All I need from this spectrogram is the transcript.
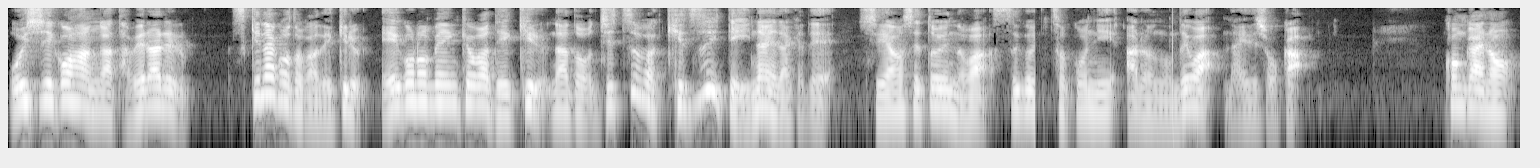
美味しいご飯が食べられる、好きなことができる、英語の勉強ができるなど、実は気づいていないだけで幸せというのはすぐそこにあるのではないでしょうか。今回の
